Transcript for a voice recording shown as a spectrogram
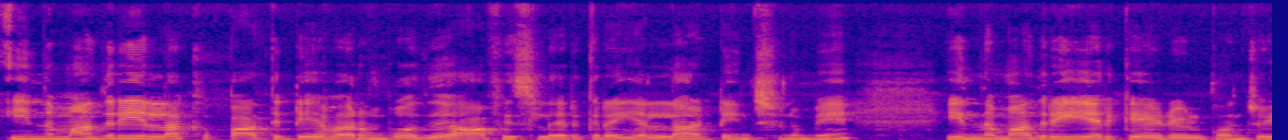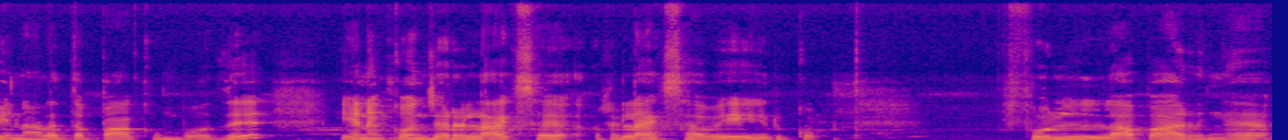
இந்த மாதிரியெல்லாம் க- பார்த்துட்டே வரும்போது ஆஃபீஸில் இருக்கிற எல்லா டென்ஷனுமே இந்த மாதிரி இயற்கை இடையில் கொஞ்சம் என் நிலத்தை பார்க்கும்போது எனக்கு கொஞ்சம் ரிலாக்ஸ் ரிலாக்ஸாகவே இருக்கும். ஃபுல்லாக பாருங்கள்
